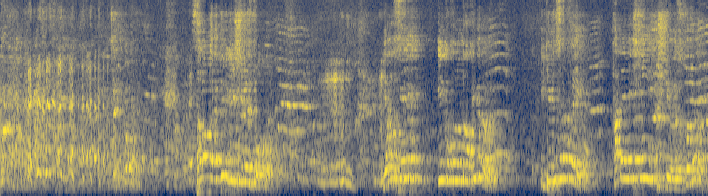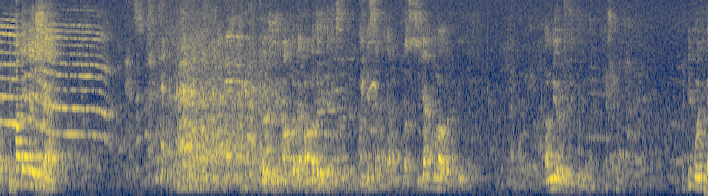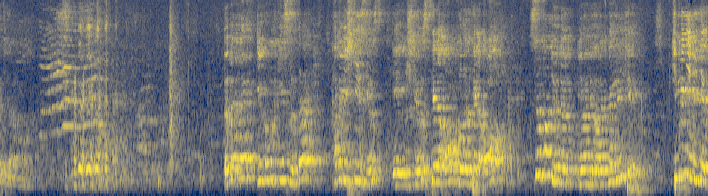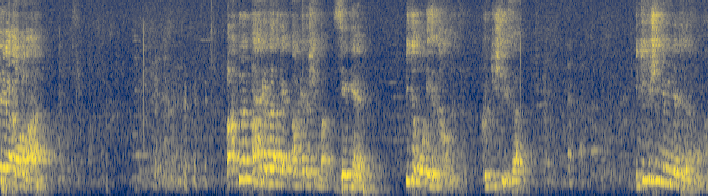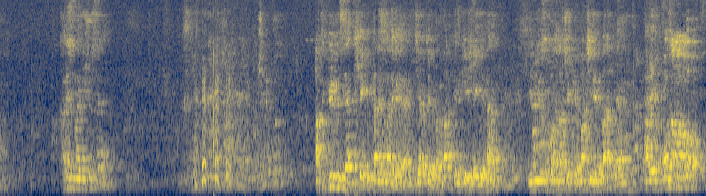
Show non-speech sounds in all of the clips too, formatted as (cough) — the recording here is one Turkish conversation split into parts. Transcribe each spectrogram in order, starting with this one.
Haberleşmeyi işliyoruz konu. Haberleşme. Çocuk haklı da anladı ne demek istediğini. Annesi ama ya. Nasıl sıcak bunu alır ki? Anlıyorum çocuk dilinden. Bir politikacılar anlamadı. (laughs) Öğretmen ilkokul ikinci sınıfta haberleşme izliyoruz, e, işliyoruz. Telefon, konu telefon. Sınıfa döndü, döndü öğretmen dedi ki, kimin evinde telefon var? Baktım arkada e, arkadaşım var, Zeynep. Bir de o el kaldırdı. 40 kişiyiz ha. İki kişinin evinde telefon var. Karizmayı düşünsene. Artık günümüzde şey karizma değil mi? Yani cep telefonu var, benimki şey değil ha. Biliyorsun fotoğraf çekiyor, makineli var. Yani, hayır, o zaman bu.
